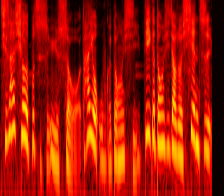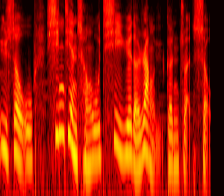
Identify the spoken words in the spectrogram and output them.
其实它修的不只是预售哦，它有五个东西。第一个东西叫做限制预售。屋新建成屋契约的让与跟转售，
